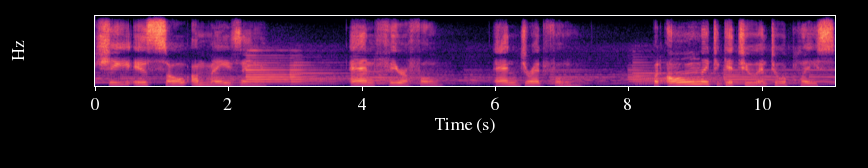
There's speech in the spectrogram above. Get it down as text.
She is so amazing and fearful and dreadful, but only to get you into a place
